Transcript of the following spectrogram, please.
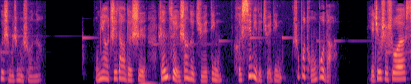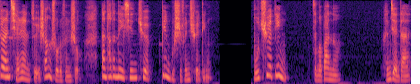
为什么这么说呢？我们要知道的是，人嘴上的决定和心里的决定是不同步的。也就是说，虽然前任嘴上说了分手，但他的内心却并不十分确定。不确定怎么办呢？很简单。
